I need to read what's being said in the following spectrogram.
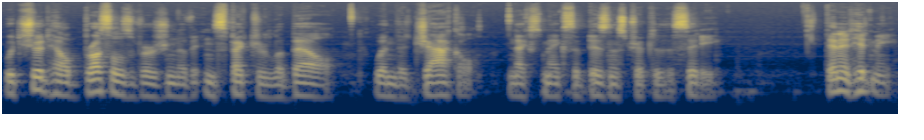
which should help Brussels' version of Inspector Lebel when the Jackal next makes a business trip to the city. Then it hit me.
